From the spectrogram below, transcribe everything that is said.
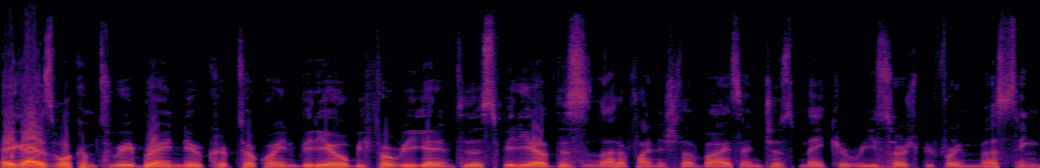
Hey guys, welcome to a brand new crypto coin video. Before we get into this video, this is not a financial advice and just make your research before investing.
